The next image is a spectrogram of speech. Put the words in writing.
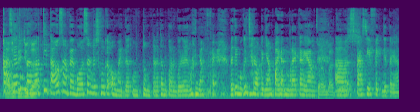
kak Nggak saya tuh nggak juga." ngerti tahu sampai bosan terus gue kayak oh my god untung ternyata bukan gue yang nyampe. Berarti mungkin cara penyampaian mereka yang uh, spesifik gitu ya.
